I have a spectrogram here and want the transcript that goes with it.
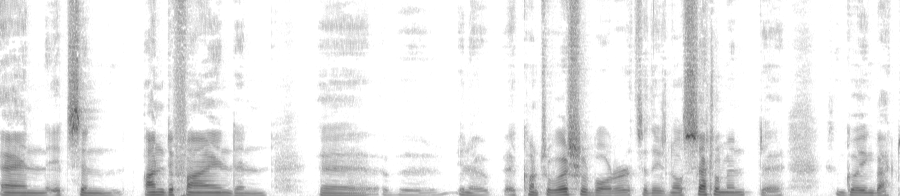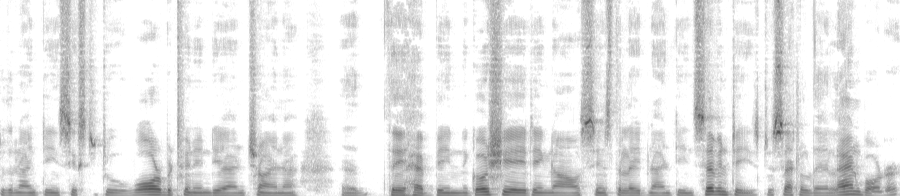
and it's an undefined and uh, you know a controversial border. So there's no settlement. Uh, going back to the 1962 war between India and China, Uh, they have been negotiating now since the late 1970s to settle their land border,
